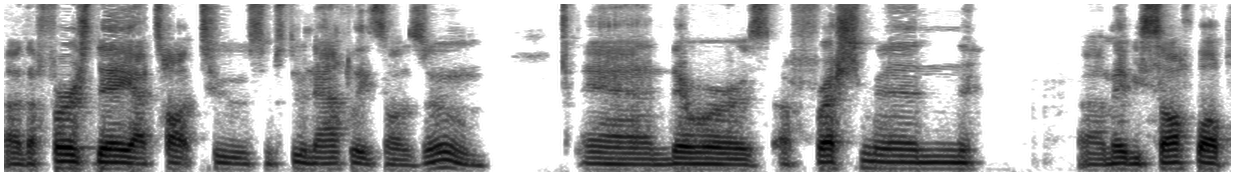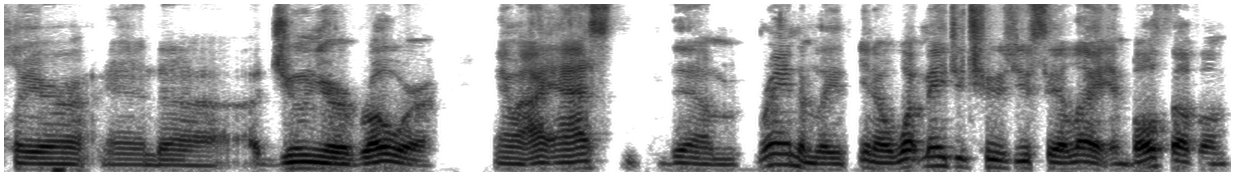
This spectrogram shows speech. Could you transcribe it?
uh, the first day I talked to some student athletes on Zoom, and there was a freshman, uh, maybe softball player, and uh, a junior rower. And I asked them randomly, you know, what made you choose UCLA? And both of them,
